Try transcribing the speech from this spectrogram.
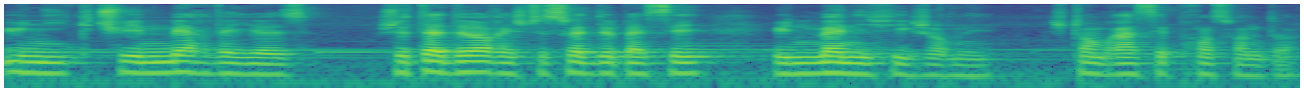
unique, tu es merveilleuse. Je t'adore et je te souhaite de passer une magnifique journée. Je t'embrasse et prends soin de toi.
